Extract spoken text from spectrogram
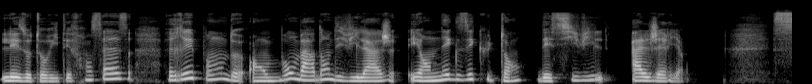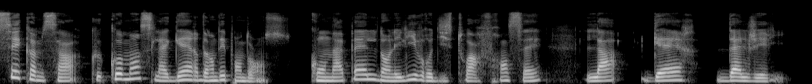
Les autorités françaises répondent en bombardant des villages et en exécutant des civils algériens. C'est comme ça que commence la guerre d'indépendance, qu'on appelle dans les livres d'histoire français la guerre d'Algérie.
